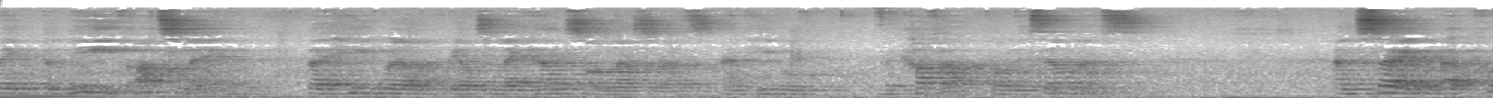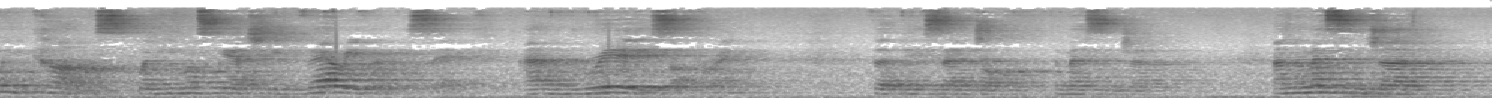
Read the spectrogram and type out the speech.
they believe utterly that he will be able to lay hands on Lazarus and he will recover from this illness. And so a point comes when he must be actually very, very sick and really suffering that they send off the messenger. And the messenger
